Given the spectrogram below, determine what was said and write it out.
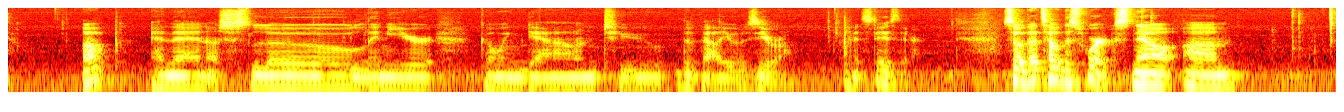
Up and then a slow linear going down to the value of 0, and it stays there. So that's how this works. Now, um,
